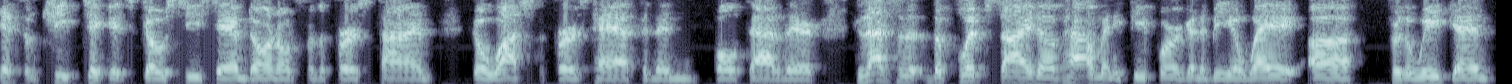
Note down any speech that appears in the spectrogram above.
Get some cheap tickets, go see Sam Darnold for the first time, go watch the first half, and then bolt out of there. Because that's the flip side of how many people are going to be away uh, for the weekend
